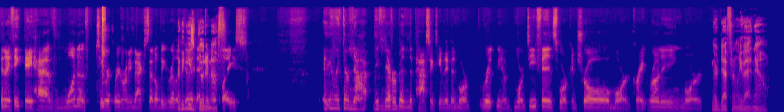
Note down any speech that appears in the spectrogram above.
then I think they have one of two or three running backs that'll be really I think good. he's good enough. Replace. I mean, like they're not. They've never been the passing team. They've been more, you know, more defense, more control, more great running, more. They're definitely that now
